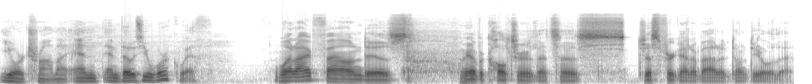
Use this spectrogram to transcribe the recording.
your trauma and, and those you work with? What I've found is we have a culture that says just forget about it, don't deal with it.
